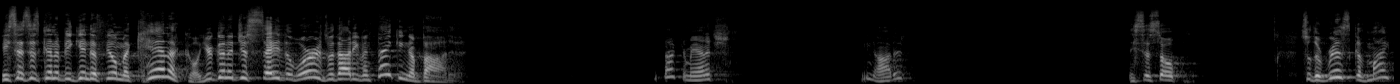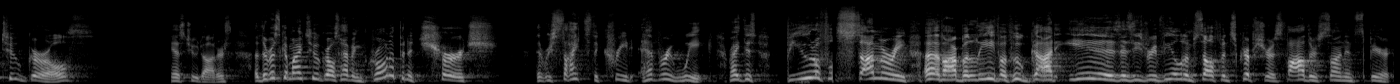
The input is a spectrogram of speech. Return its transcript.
He says it's going to begin to feel mechanical. You're going to just say the words without even thinking about it. Dr. Manich, he nodded. He says, So, so the risk of my two girls, he has two daughters, the risk of my two girls having grown up in a church that recites the creed every week, right? This beautiful summary of our belief of who God is as he's revealed himself in Scripture as Father, Son, and Spirit.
